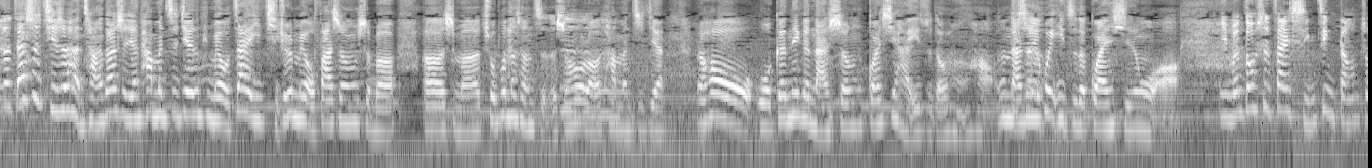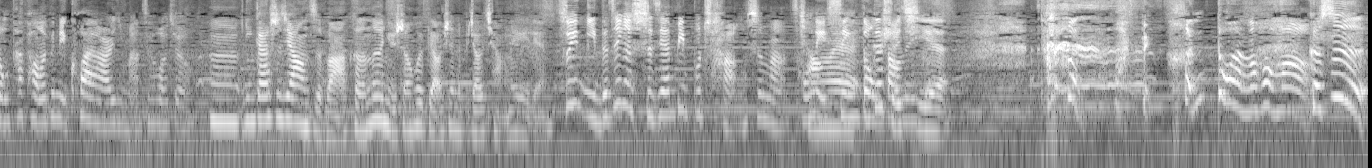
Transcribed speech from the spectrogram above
那但是其实很长一段时间，他们之间没有在一起，就是没有发生什么呃什么戳破那层纸的时候了。他们之间，然后我跟那个男生关系还一直都很好，那男生也会一直的关心我。你们都是在行进当中，他跑得比你快而已嘛，最后就，嗯，应该是这样子吧？可能那个女生会表现的比较强烈一点。所以你的这个时间并不长是吗？从你心动到那学期，哇塞，很短了好吗？可是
